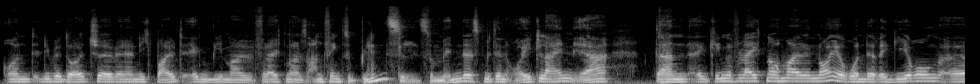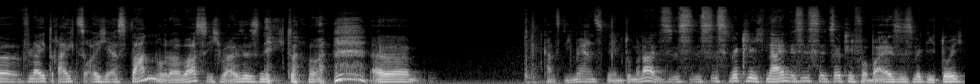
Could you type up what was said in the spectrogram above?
und liebe Deutsche, wenn er nicht bald irgendwie mal vielleicht mal anfängt zu blinzeln, zumindest mit den Äuglein, ja, dann äh, kriegen wir vielleicht noch mal eine neue Runde Regierung. Äh, vielleicht reicht es euch erst dann oder was? Ich weiß es nicht. Aber äh, kann es nicht mehr ernst nehmen. Tut mir leid. Es ist, es ist wirklich, nein, es ist jetzt wirklich vorbei. Es ist wirklich durch.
